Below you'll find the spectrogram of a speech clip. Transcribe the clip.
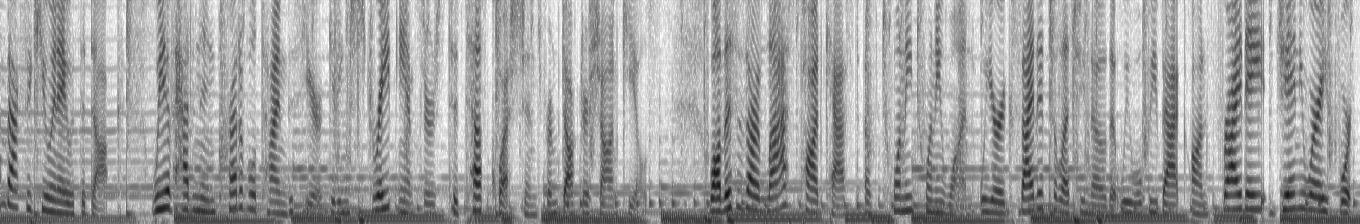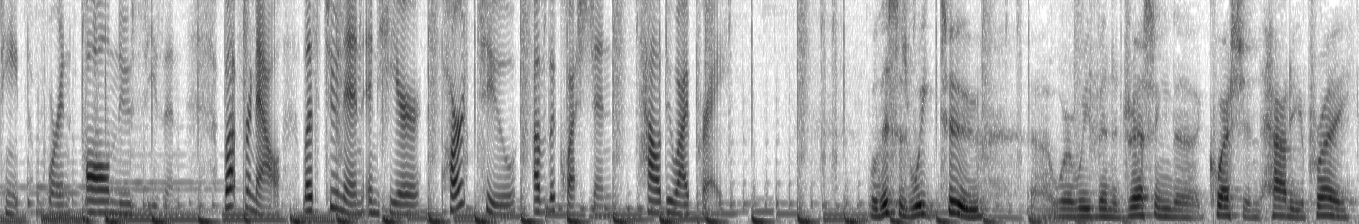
Welcome back to Q&A with the doc. We have had an incredible time this year getting straight answers to tough questions from Dr. Sean Keels. While this is our last podcast of 2021, we are excited to let you know that we will be back on Friday, January 14th for an all new season. But for now, let's tune in and hear part 2 of the question, how do I pray? Well, this is week 2 uh, where we've been addressing the question, how do you pray?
